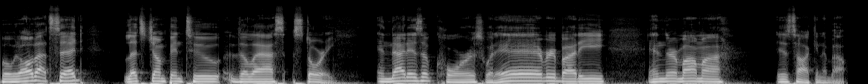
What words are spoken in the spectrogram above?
But with all that said, let's jump into the last story, and that is, of course, what everybody and their mama is talking about:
